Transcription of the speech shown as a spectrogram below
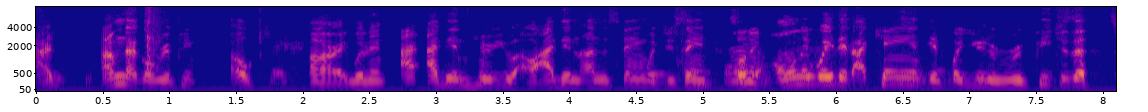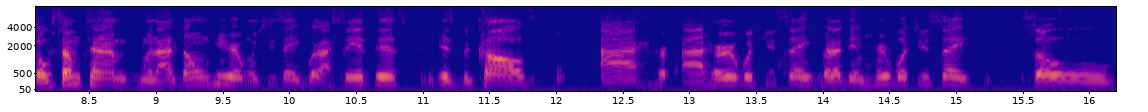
I I'm not gonna repeat. Okay, all right. Well then, I, I didn't hear you. I didn't understand what you're saying. So the mm-hmm. only way that I can is for you to repeat yourself. So sometimes when I don't hear when she say, "But I said this," it's because I heard, I heard what you say, but I didn't hear what you say. So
